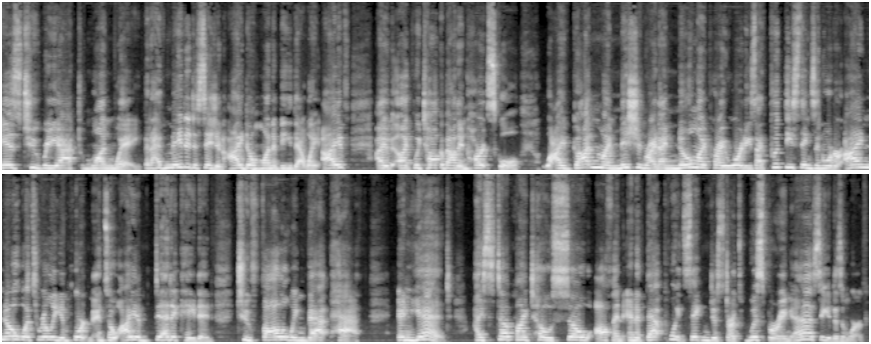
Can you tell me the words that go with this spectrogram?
is to react one way. But i've made a decision. I don't want to be that way. I've i've like we talk about in Heartschool i've gotten my mission right. I know my priorities. I put these things in order. I know what's really important. And so i am dedicated to following that path and yet I stub my toes so often. And at that point, Satan just starts whispering, ah, see, it doesn't work.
